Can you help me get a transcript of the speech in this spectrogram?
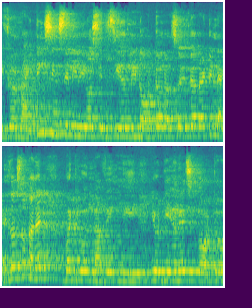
If you are writing sincerely, you are sincerely daughter also. If you are writing that is also correct but you are lovingly, your dearest daughter,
